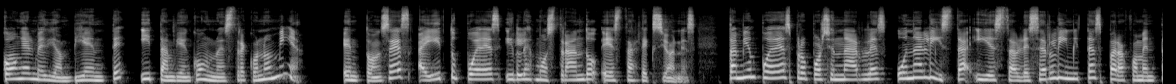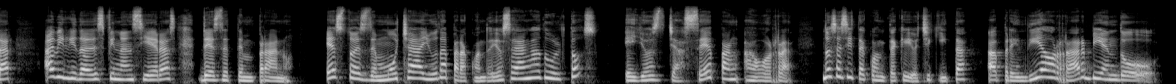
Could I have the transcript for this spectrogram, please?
con el medio ambiente y también con nuestra economía. Entonces, ahí tú puedes irles mostrando estas lecciones. También puedes proporcionarles una lista y establecer límites para fomentar habilidades financieras desde temprano. Esto es de mucha ayuda para cuando ellos sean adultos, ellos ya sepan ahorrar. No sé si te conté que yo chiquita aprendí a ahorrar viendo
